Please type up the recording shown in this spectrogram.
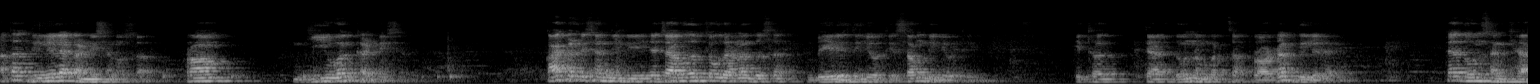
आता दिलेल्या कंडिशननुसार फ्रॉम गिवन कंडिशन काय कंडिशन दिली? याच्या अगोदरच्या उदाहरणात जसं बेरीज दिली होती सम दिली होती इथं त्या दोन नंबरचा प्रॉडक्ट दिलेला आहे. त्या दोन संख्या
